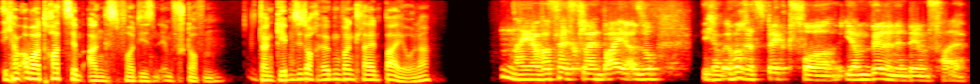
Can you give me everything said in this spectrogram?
ich habe aber trotzdem Angst vor diesen Impfstoffen. Dann geben Sie doch irgendwann klein bei, oder? Naja, was heißt klein bei? Also ich habe immer Respekt vor ihrem Willen in dem Fall.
